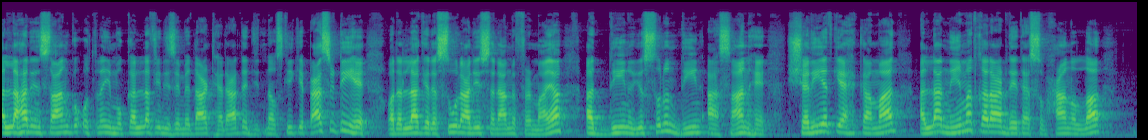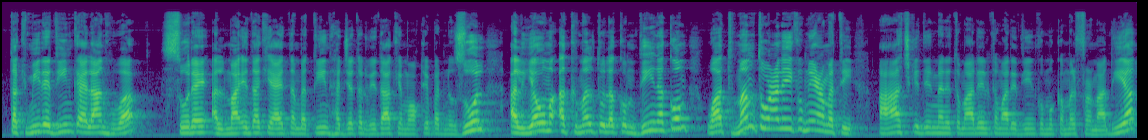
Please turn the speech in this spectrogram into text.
अल्लाह हर इंसान को उतना ही मुकल्लफ, यानी जिम्मेदार ठहराते है जितना उसकी कैपेसिटी है। और अल्लाह के रसूल सलाम ने फरमाया, अद्दीन युसरुन, दीन आसान है। शरीयत के अहकाम अल्लाह नेमत करार देता है सुबहान अल्लाह तकमील दीन का ऐलान हुआ। सूर्य अलमाइदा की आयत नंबर तीन हजतुलविदा के मौके पर नजूल, अलयम अकमल तो लकुम दीन अकुम वातमम तो नियामती। आज के दिन मैंने तुम्हारे लिए, तुम्हारे दीन को मुकम्मल फरमा दिया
